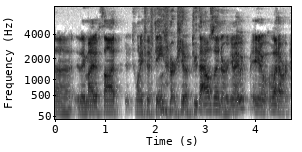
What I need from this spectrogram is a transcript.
Uh, they might have thought 2015 or you know 2000 or you know, you know whatever.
